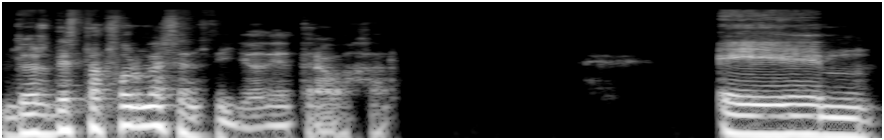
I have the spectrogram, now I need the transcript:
Entonces, de esta forma es sencillo de trabajar. Em,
